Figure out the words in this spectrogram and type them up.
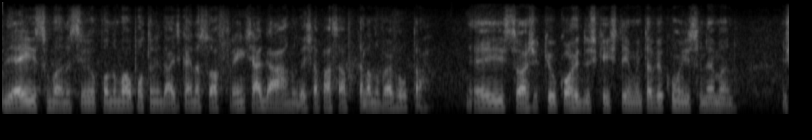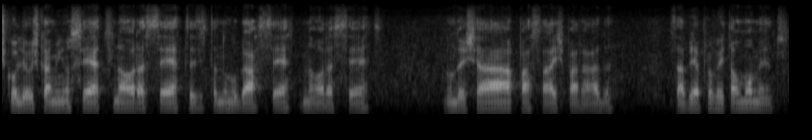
E é isso, mano. Se quando uma oportunidade cair na sua frente, agarra, não deixa passar porque ela não vai voltar. É isso, acho que o corre do skate tem muito a ver com isso, né, mano? Escolher os caminhos certos na hora certa, estar no lugar certo na hora certa. Não deixar passar as paradas. Saber aproveitar o momento.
